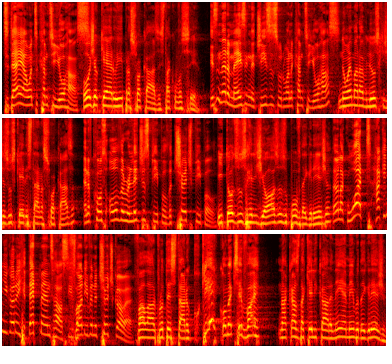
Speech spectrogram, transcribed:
today I want to come to your house. hoje eu quero ir para sua casa, estar com você. Isn't that amazing that Jesus would want to come to your house? Não é maravilhoso que Jesus queira estar na sua casa? And of course, all the religious people, the church people, E todos os religiosos, o povo da igreja, they were like, What? How can you go to that man's house? He's not even a churchgoer. falaram, protestaram: O quê? Como é que você vai na casa daquele cara? Nem é membro da igreja.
